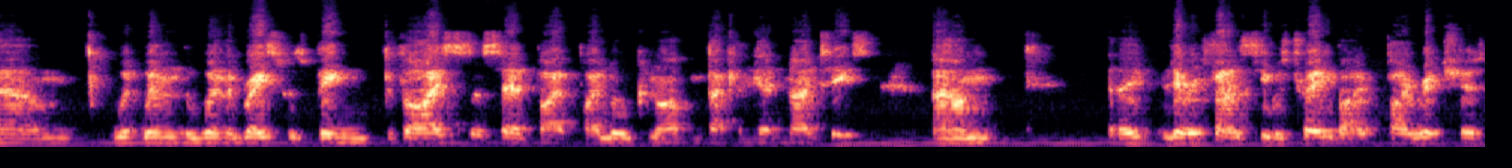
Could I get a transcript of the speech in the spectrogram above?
um, when the when the race was being devised, as I said, by, by Lord Carnarvon back in the nineties, um, Lyric Fantasy was trained by, by Richard,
